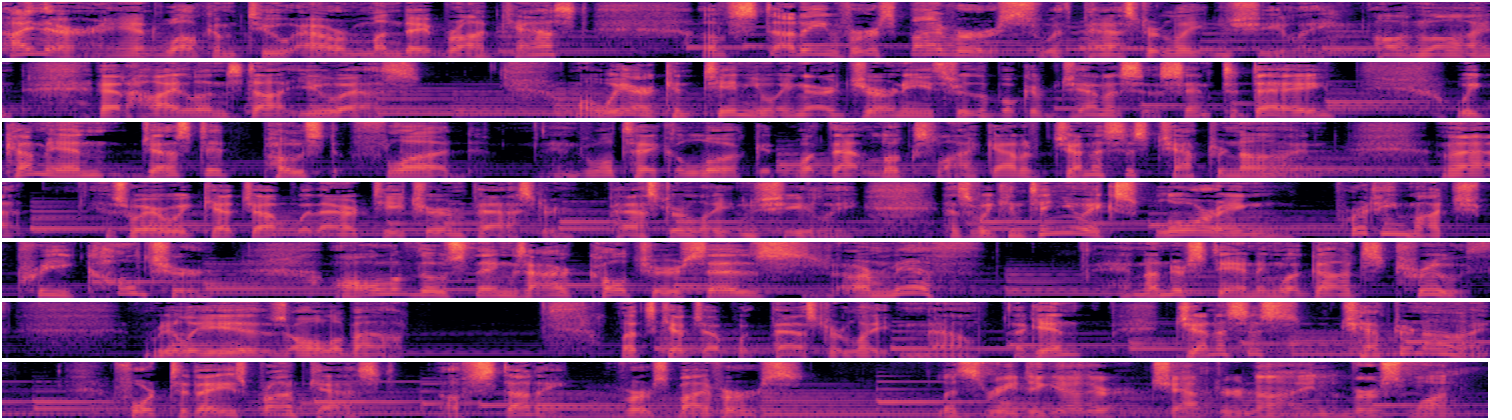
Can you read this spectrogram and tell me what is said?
Hi there, and welcome to our Monday broadcast of Study Verse by Verse with Pastor Leighton Sheely online at highlands.us. Well, we are continuing our journey through the book of Genesis, and today we come in just at post flood, and we'll take a look at what that looks like out of Genesis chapter 9. That is where we catch up with our teacher and pastor, Pastor Leighton Sheely, as we continue exploring pretty much pre culture all of those things our culture says are myth, and understanding what God's truth really is all about. Let's catch up with Pastor Leighton now. Again, Genesis chapter 9 for today's broadcast of Study Verse by Verse. Let's read together chapter 9, verse 1.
